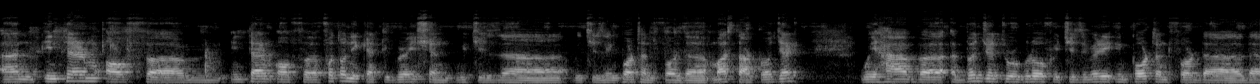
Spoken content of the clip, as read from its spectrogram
And in terms of um, in terms of photonic integration, which is which is important for the MASSTART project, we have uh, a butt-joint growth, which is very important for the, the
